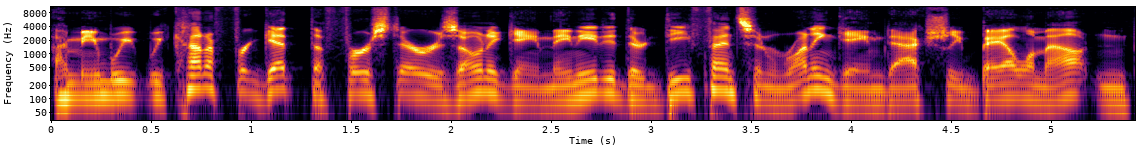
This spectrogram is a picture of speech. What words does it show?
I mean, we, we kind of forget the first Arizona game. They needed their defense and running game to actually bail them out and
